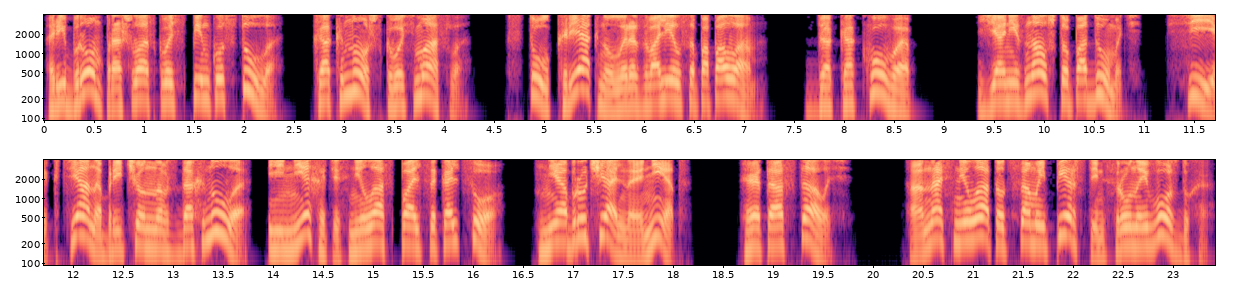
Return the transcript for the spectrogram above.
ребром прошла сквозь спинку стула, как нож сквозь масло. Стул крякнул и развалился пополам. «Да какого...» Я не знал, что подумать. Сиектян обреченно вздохнула и нехотя сняла с пальца кольцо. Не обручальное, нет. Это осталось. Она сняла тот самый перстень с руной воздуха,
